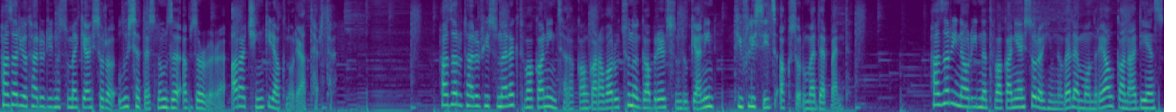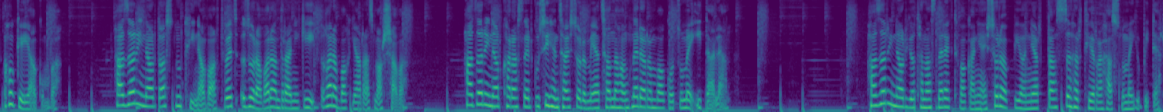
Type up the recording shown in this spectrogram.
1791-ի այսօրը լույս է տեսնում The Observer-ը, առաջին կիրակնորյա թերթը։ 1853 թվականին ցարական կառավարությունը Գաբրիել Սունդուկյանին Թիֆլիսից աքսորում է Դերբենդ։ 1909 թվականի այսօրը հիմնվել է Montreal Canadiens հոկեյ ակումբը։ 1918-ին ավարտվեց Զորավար Անդրանիկի Ղարաբաղյան ռազմարշավը։ 1942-ի հենց այսօրը Միացյալ Նահանգները ռմբակոծում է Իտալիան։ 1973 թվականի այսօրը Պիոներ 10 հրթիռը հասնում է Յուպիտեր։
